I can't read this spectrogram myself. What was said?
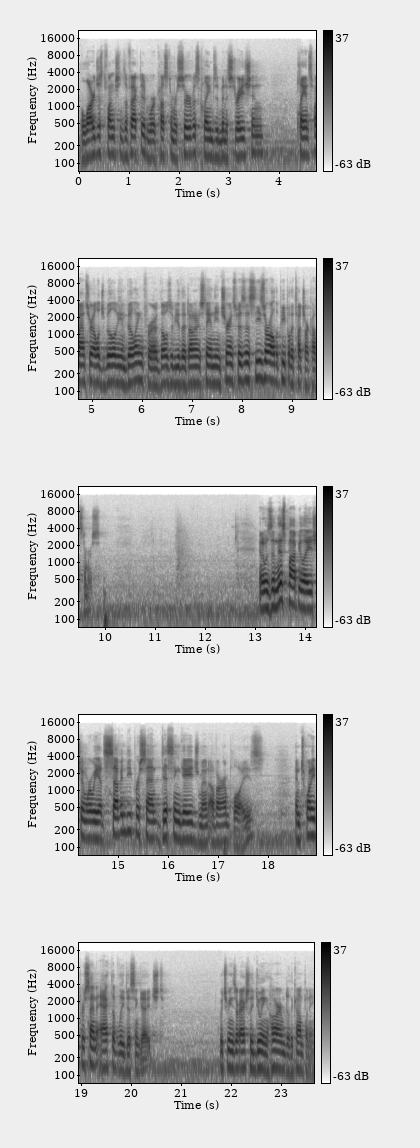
The largest functions affected were customer service, claims administration, plan sponsor eligibility and billing. For those of you that don't understand the insurance business, these are all the people that touch our customers. And it was in this population where we had 70% disengagement of our employees and 20% actively disengaged, which means they're actually doing harm to the company.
